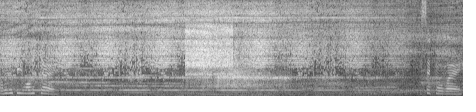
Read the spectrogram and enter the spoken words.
What is it that you want to say? He said, go away.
